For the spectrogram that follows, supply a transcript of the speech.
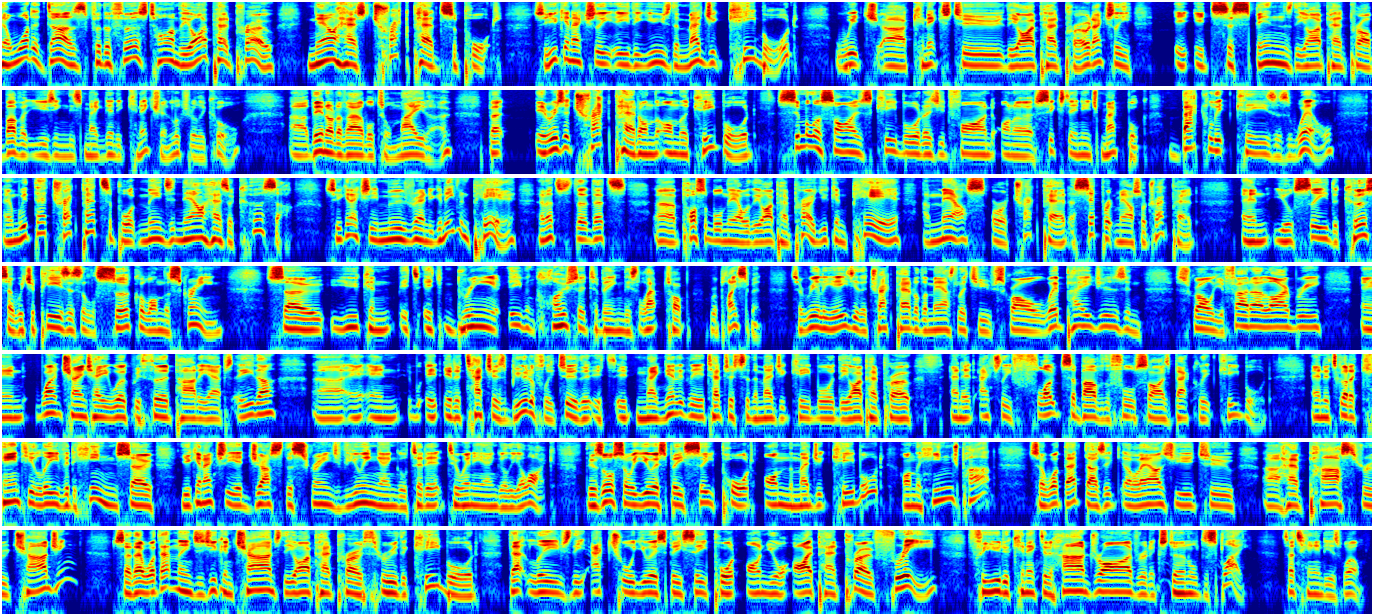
Now, what it does for the first time, the iPad Pro now has trackpad support. So you can actually either use the Magic Keyboard, which uh, connects to the iPad Pro. It actually it, it, suspends the iPad Pro above it using this magnetic connection. It looks really cool. Uh, they're not available till May though, but there is a trackpad on the on the keyboard, similar size keyboard as you'd find on a 16-inch MacBook, backlit keys as well. And with that trackpad support means it now has a cursor, so you can actually move around. You can even pair, and that's the, that's uh, possible now with the iPad Pro. You can pair a mouse or a trackpad, a separate mouse or trackpad, and you'll see the cursor which appears as a little circle on the screen. So you can it's it's bringing it even closer to being this laptop replacement. So really easy. The trackpad or the mouse lets you scroll web pages and scroll your photo library and won't change how you work with third party apps either. Uh, and, it, it, attaches beautifully too. That it, it magnetically attaches to the magic keyboard the ipad pro and it actually floats above the full size backlit keyboard. And it's got a cantilevered hinge so you can actually adjust the screen's viewing angle to, de- to any angle you like. There's also a USB C port on the Magic Keyboard, on the hinge part. So what that does, it allows you to uh, have pass through charging. So that what that means is you can charge the iPad Pro through the keyboard. That leaves the actual USB-C port on your iPad Pro free for you to connect a hard drive or an external display. So that's handy as well.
